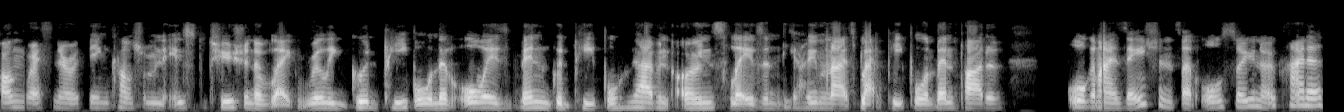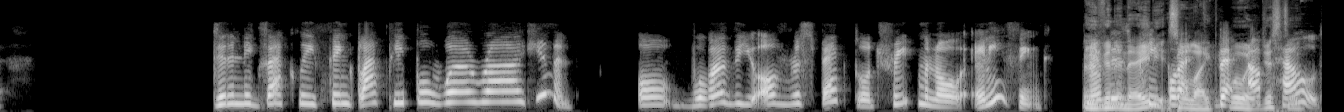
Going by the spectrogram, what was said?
Congress and everything comes from an institution of like really good people, and they've always been good people who haven't owned slaves and dehumanized black people, and been part of organizations that also, you know, kind of didn't exactly think black people were uh, human or worthy of respect or treatment or anything. You know, Even in there's the 80s? So, like, that wait, wait, just to- upheld.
